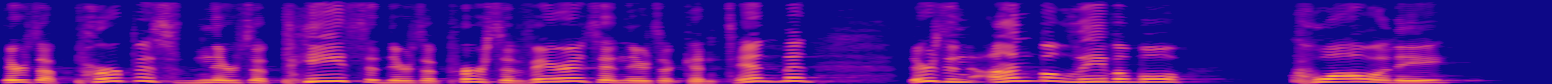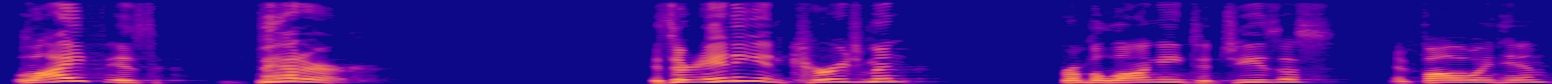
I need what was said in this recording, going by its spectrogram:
there's a purpose and there's a peace and there's a perseverance and there's a contentment. There's an unbelievable quality. Life is better. Is there any encouragement from belonging to jesus and following him?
